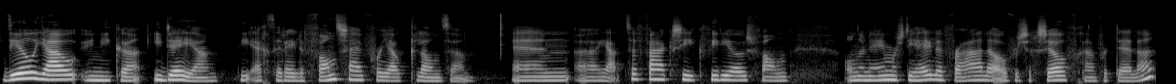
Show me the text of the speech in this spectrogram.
Deel jouw unieke ideeën die echt relevant zijn voor jouw klanten. En uh, ja, te vaak zie ik video's van ondernemers die hele verhalen over zichzelf gaan vertellen.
